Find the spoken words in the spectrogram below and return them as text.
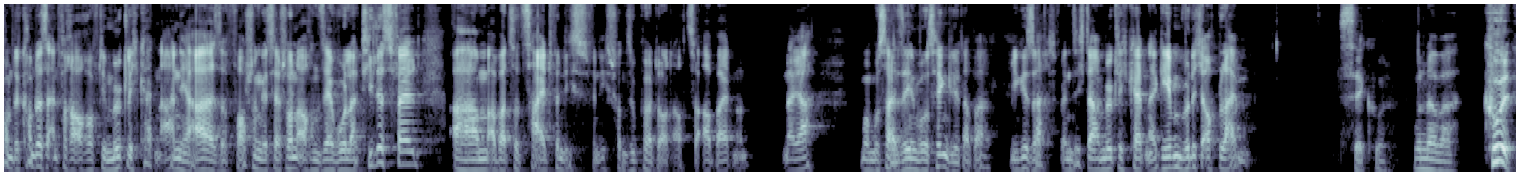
kommt, kommt es einfach auch auf die Möglichkeiten an. Ja, also Forschung ist ja schon auch ein sehr volatiles Feld, ähm, aber zurzeit finde ich es find schon super, dort auch zu arbeiten. Und naja, man muss halt sehen, wo es hingeht. Aber wie gesagt, wenn sich da Möglichkeiten ergeben, würde ich auch bleiben. Sehr cool. Wunderbar. Cool.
